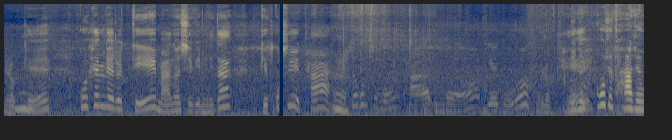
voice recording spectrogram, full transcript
이렇게 꽃 햄베르티 만 원씩입니다. 이렇게 꽃이 다 음. 조금씩은 다 있네요. 얘도 이렇게. 이게 꽃이 다 지금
